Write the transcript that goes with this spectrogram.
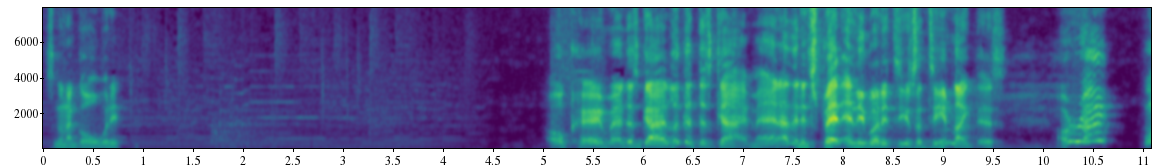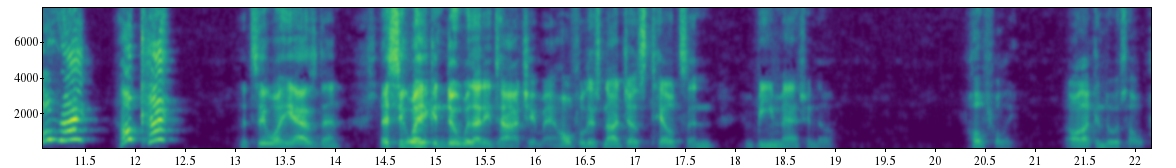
Just gonna go with it. Okay, man, this guy, look at this guy, man. I didn't expect anybody to use a team like this. Alright, alright, okay. Let's see what he has then. Let's see what he can do with that Itachi, man. Hopefully it's not just tilts and beam mashing, though. Hopefully. All I can do is hope.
